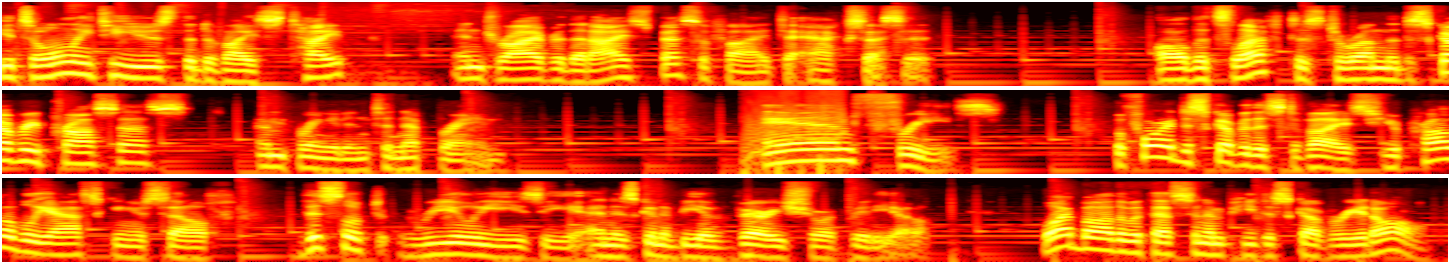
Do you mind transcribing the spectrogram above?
it's only to use the device type and driver that I specified to access it. All that's left is to run the discovery process and bring it into NetBrain. And freeze. Before I discover this device, you're probably asking yourself, this looked really easy and is going to be a very short video. Why bother with SNMP discovery at all?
